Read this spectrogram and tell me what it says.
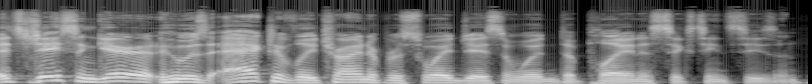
It's Jason Garrett who is actively trying to persuade Jason Witten to play in his 16th season.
